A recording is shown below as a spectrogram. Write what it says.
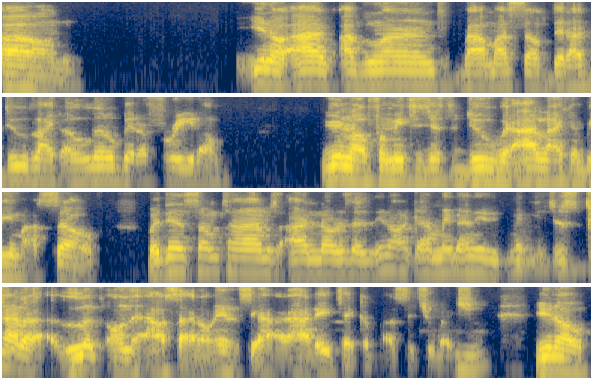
Um, you know, I've I've learned about myself that I do like a little bit of freedom, you know, for me to just do what I like and be myself. But then sometimes I notice that, you know, I got maybe I need maybe just kind of look on the outside on in and see how, how they take up a situation. Mm-hmm. You know,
